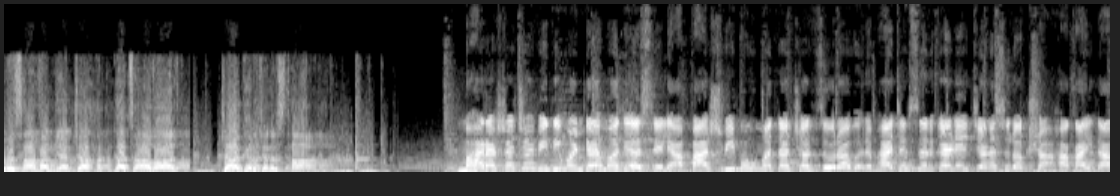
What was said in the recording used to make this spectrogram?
सर्वसामान्यांच्या हक्काचा आवाज जागर जनस्थान. महाराष्ट्राच्या विधिमंडळामध्ये असलेल्या पाशवी बहुमताच्या जोरावर भाजप सरकारने जनसुरक्षा हा कायदा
